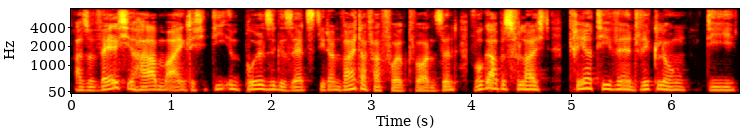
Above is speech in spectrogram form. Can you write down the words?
Also welche haben eigentlich die Impulse gesetzt, die dann weiterverfolgt worden sind? Wo gab es vielleicht kreative Entwicklungen, die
